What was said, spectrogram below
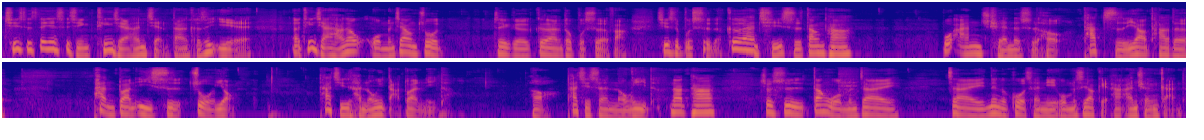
其实这件事情听起来很简单，可是也呃听起来好像我们这样做这个个案都不设防，其实不是的。个案其实当他不安全的时候，他只要他的判断意识作用，他其实很容易打断你的。哦，他其实很容易的。那他就是当我们在在那个过程里，我们是要给他安全感的。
